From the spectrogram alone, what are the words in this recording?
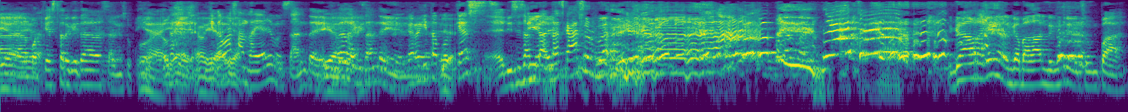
iya, iya. podcaster kita saling support. Iya, Oke. iya. Oh, iya, kita mah iya. santai aja bang. Santai. Iya, kita iya. lagi santai ini. Karena kita Iya. podcast Edisi di atas kasur bang. Gak orangnya nggak bakalan dengerin, sumpah.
